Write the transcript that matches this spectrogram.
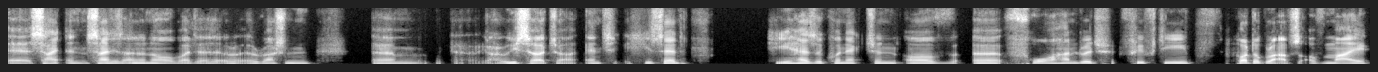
uh, scientist, I don't know, but a, a Russian um, researcher. And he said, he has a connection of uh, 450 photographs of my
